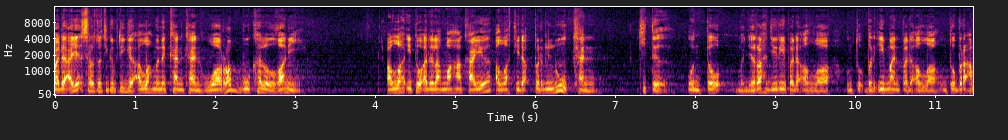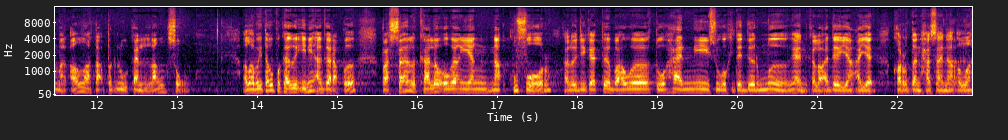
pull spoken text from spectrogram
pada ayat 133 Allah menekankan wa rabbukal ghani. Allah itu adalah maha kaya, Allah tidak perlukan kita untuk menyerah diri pada Allah, untuk beriman pada Allah, untuk beramal. Allah tak perlukan langsung. Allah beritahu perkara ini agar apa? Pasal kalau orang yang nak kufur, kalau dia kata bahawa Tuhan ni suruh kita derma kan, kalau ada yang ayat qardan hasanah Allah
